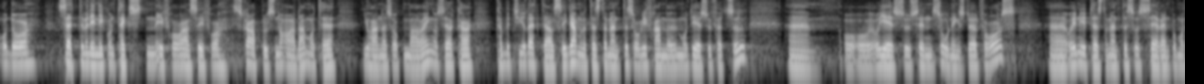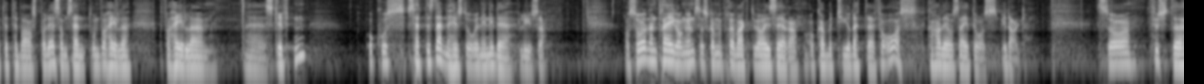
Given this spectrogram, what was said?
og da setter vi det inn i konteksten ifra, altså ifra skapelsen av Adam og til Johannes' åpenbaring og ser hva, hva betyr dette. Altså I Gamle testamentet så vi framover mot Jesu fødsel eh, og, og, og, Jesus sin soningsdød for oss. Eh, og I Nytestamentet så ser en på en måte tilbake på det som sentrum for hele, for hele eh, Skriften. Og hvordan settes denne historien inn i det lyset? Og så Den tredje gangen så skal vi prøve å aktualisere. Og hva betyr dette for oss? Hva har det å si til oss i dag? Så første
